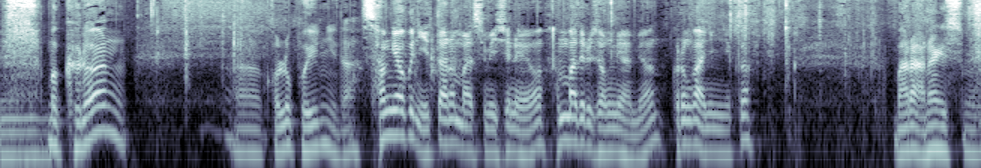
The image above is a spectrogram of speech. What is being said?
음. 뭐 그런 어, 걸로 보입니다. 성역은 있다는 말씀이시네요. 한마디로 정리하면 그런 거 아닙니까? 말 안 하겠습니다.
